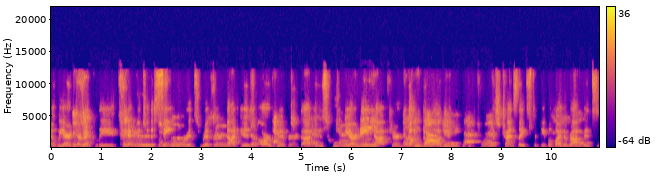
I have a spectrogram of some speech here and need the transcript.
And we are directly connected to the St. Lawrence River. That is our river. That is who we are named after, Kahnawake, which translates to people by the rapids.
